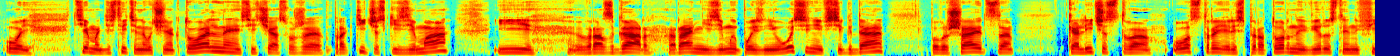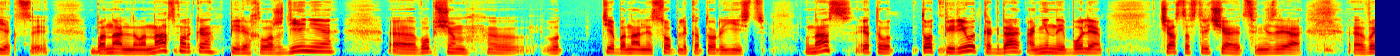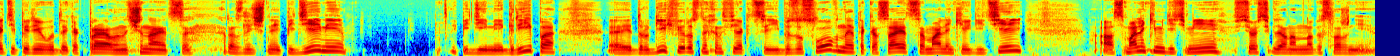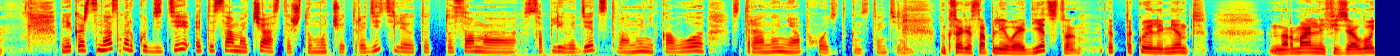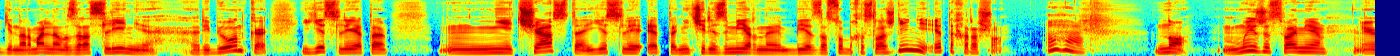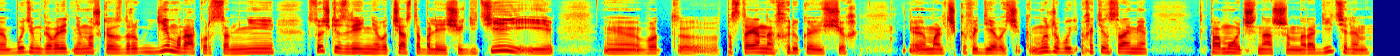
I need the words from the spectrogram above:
Ой, тема действительно очень актуальная. Сейчас уже практически зима, и в разгар ранней зимы, поздней осени всегда повышается количество острой респираторной вирусной инфекции, банального насморка, переохлаждения. Э, в общем, э, вот те банальные сопли, которые есть у нас, это вот тот период, когда они наиболее часто встречаются. Не зря э, в эти периоды, как правило, начинаются различные эпидемии, эпидемии гриппа и других вирусных инфекций. И, безусловно, это касается маленьких детей, а с маленькими детьми все всегда намного сложнее. Мне кажется, насморк у детей это самое частое, что мучают родителей. Это то самое сопливое детство, оно никого стороной не обходит, Константин. Ну, кстати, сопливое детство – это такой элемент нормальной физиологии, нормального взросления ребенка. И если это не часто, если это не чрезмерно, без особых осложнений, это хорошо. Угу. Но мы же с вами э, будем говорить немножко с другим ракурсом, не с точки зрения вот часто болеющих детей и э, вот э, постоянно хрюкающих мальчиков и девочек. Мы же будем, хотим с вами помочь нашим родителям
